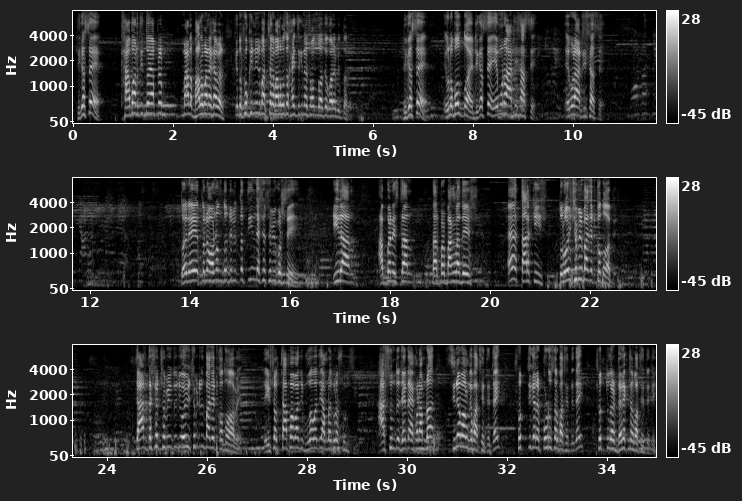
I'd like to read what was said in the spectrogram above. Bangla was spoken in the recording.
ঠিক আছে? খাবার দিতে হয় আপনার ভালো মানে খাবার, কিন্তু ফকিনির বাচ্চারা ভালো মতো খাইছে কিনা সন্দেহ আছে ঘরের ভিতরে। ঠিক আছে? এগুলো বলতে হয়, ঠিক আছে? এমন আর্টিস্ট আছে এমন আর্টিস্ট আছে। তাহলে তাহলে অনন্ত জলিত তিন দেশে ছবি করছে। ইরান, আফগানিস্তান, তারপর বাংলাদেশ হ্যাঁ তার্কিশ। তাহলে ওই ছবির বাজেট কত হবে? চার দেশের ছবি, যদি ওই ছবিটার বাজেট কত হবে? এইসব চাপাবাজি, ভুয়াবাজি আমরা এগুলো শুনছি। আর শুনতে চাই না, এখন আমরা সিনেমা হলকে বাঁচাইতে চাই, সত্যিকারের প্রডিউসার বাঁচাইতে চাই, সত্যিকারের ডাইরেক্টর বাঁচাইতে চাই।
